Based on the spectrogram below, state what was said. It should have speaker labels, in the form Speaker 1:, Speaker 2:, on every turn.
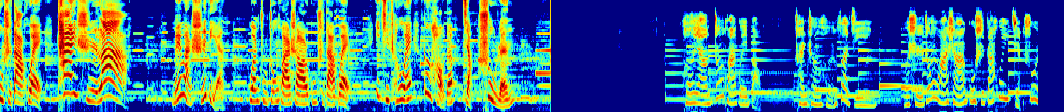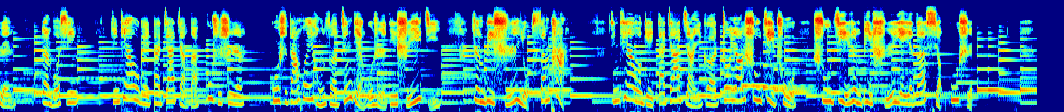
Speaker 1: 故事大会开始啦！每晚十点，关注《中华少儿故事大会》，一起成为更好的讲述人。
Speaker 2: 弘扬中华瑰宝，传承红色基因。我是中华少儿故事大会讲述人段博鑫。今天我给大家讲的故事是。故事大会红色经典故事第十一集：任弼时有三怕。今天我给大家讲一个中央书记处书记任弼时爷爷的小故事。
